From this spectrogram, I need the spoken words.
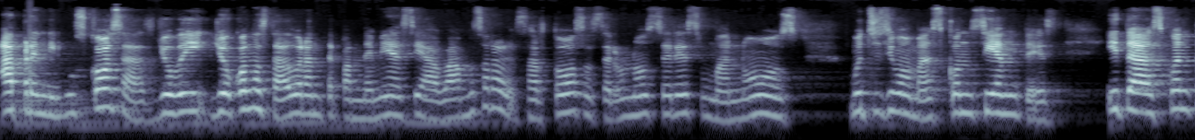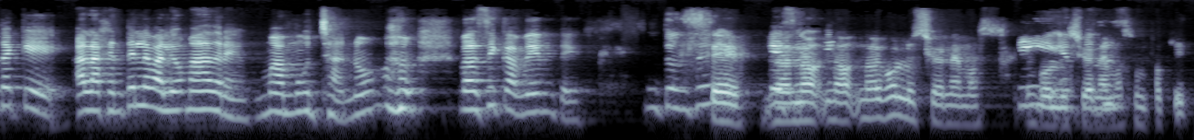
aprendimos cosas. Yo, vi, yo cuando estaba durante pandemia decía, vamos a regresar todos a ser unos seres humanos muchísimo más conscientes. Y te das cuenta que a la gente le valió madre, mucha, ¿no? Básicamente. Entonces, sí, no, no, no, no evolucionemos, evolucionemos un poquito.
